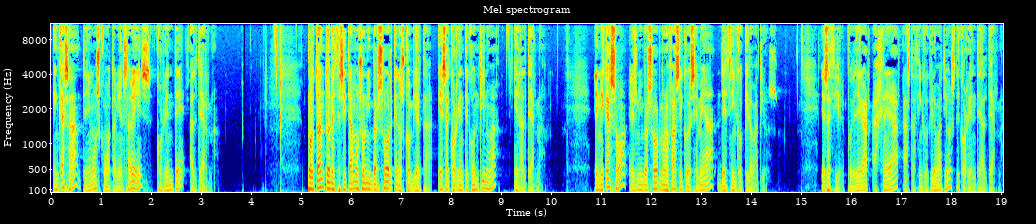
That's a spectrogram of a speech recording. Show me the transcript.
en casa tenemos, como también sabéis, corriente alterna. Por tanto, necesitamos un inversor que nos convierta esa corriente continua en alterna. En mi caso, es un inversor monofásico SMA de 5 kilovatios. Es decir, puede llegar a generar hasta 5 kilovatios de corriente alterna.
